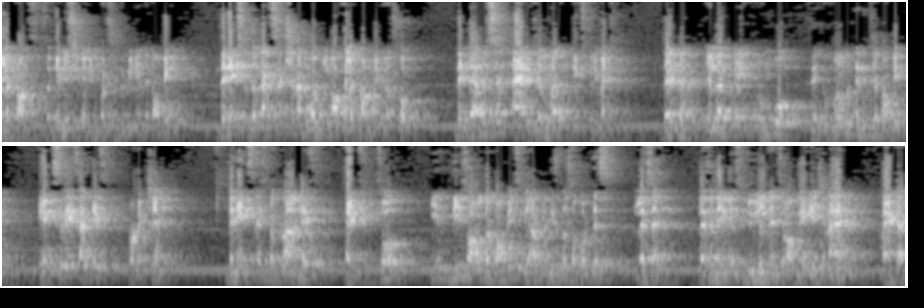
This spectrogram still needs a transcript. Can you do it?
electrons so chemistry நீங்க படிச்சிட்டு இருப்பீங்க இந்த topic the next the construction and working of electron microscope then Davison and Germer experiment then எல்லாருக்குமே ரொம்ப ரொம்ப ரொம்ப தெரிஞ்ச topic x-rays and its production then x-ray spectra and its types so in these are all the topics we have to discuss about this lesson. Lesson name is dual nature of radiation and matter.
